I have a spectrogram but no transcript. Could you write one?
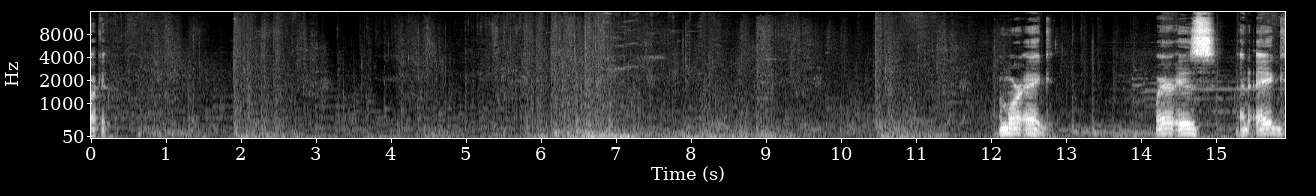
Fuck it. One more egg. Where is an egg?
